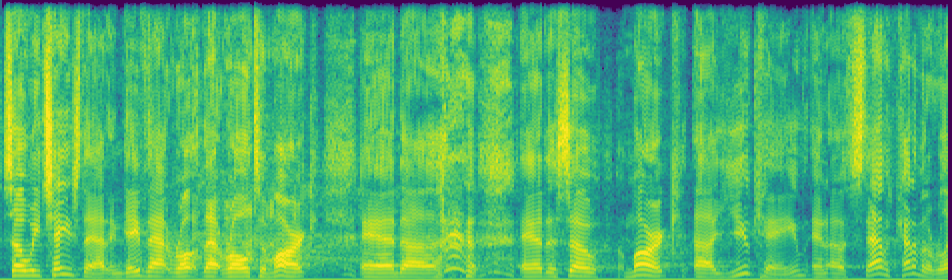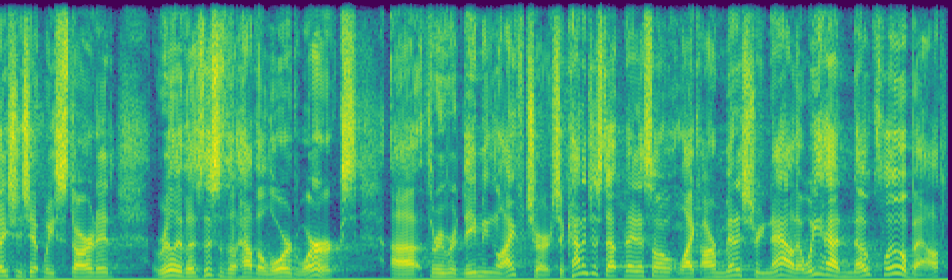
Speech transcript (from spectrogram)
So we changed that and gave that role, that role to Mark. And, uh, and so, Mark, uh, you came and established kind of a relationship we started. Really, this, this is how the Lord works uh, through Redeeming Life Church to kind of just update us on like our ministry now that we had no clue about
